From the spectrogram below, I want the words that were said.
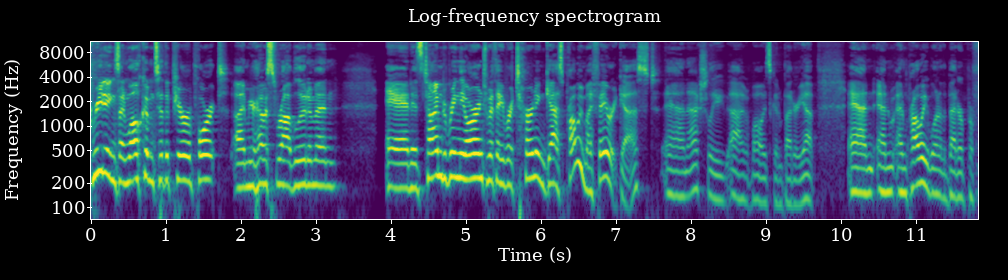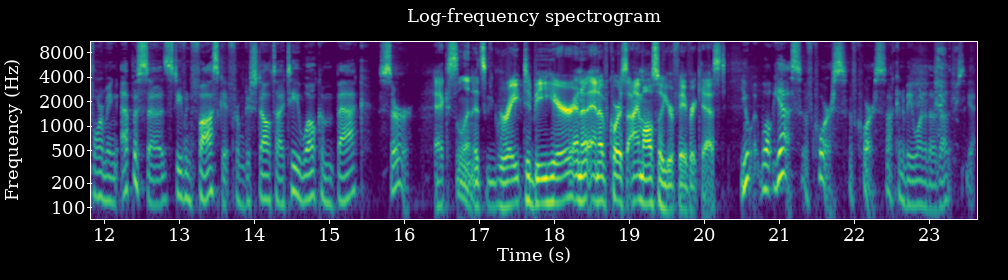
Greetings and welcome to the Pure Report. I'm your host, Rob Ludeman. And it's time to bring the orange with a returning guest, probably my favorite guest, and actually uh, I'm always going to butter you up, and and and probably one of the better performing episodes. Stephen Foskett from Gestalt IT, welcome back, sir. Excellent. It's great to be here, and and of course I'm also your favorite guest. You well, yes, of course, of course. Not going to be one of those others. Yeah,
